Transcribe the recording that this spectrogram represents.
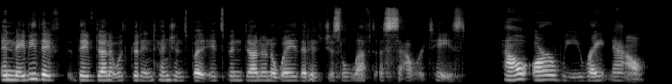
And maybe they've they've done it with good intentions, but it's been done in a way that has just left a sour taste. How are we right now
